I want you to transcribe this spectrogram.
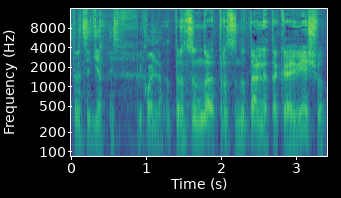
Трансцендентность. Прикольно. Трансцен- да, трансцендентальная такая вещь. Вот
